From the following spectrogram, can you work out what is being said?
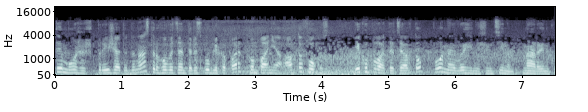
ти можеш приїжджати до нас, торговий центр Республіка Парк, компанія Автофокус, і купувати це авто по найвигіднішим цінам на ринку.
